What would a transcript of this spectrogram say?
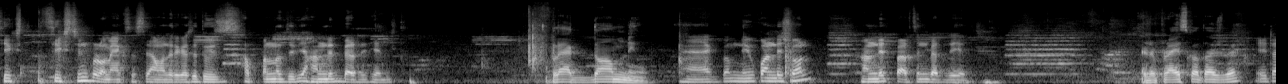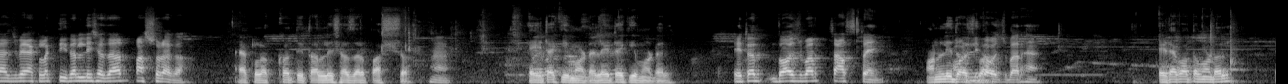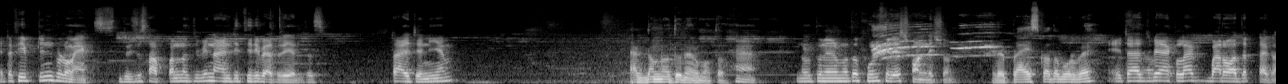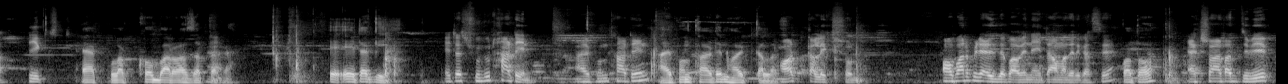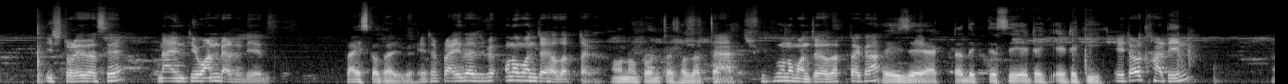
সিক্স সিক্সটিন প্রো ম্যাক্স আছে আমাদের কাছে দুইশো ছাপ্পান্ন জিবি হান্ড্রেড ব্যাটারি হেলথ একদম নিউ হ্যাঁ একদম new condition hundred percent battery health এটা প্রাইস কত আসবে? এটা আসবে এক লাখ তেতাল্লিশ হাজার পাঁচশো টাকা। এক লক্ষ তেতাল্লিশ হাজার পাঁচশো। হ্যাঁ। এইটা কি মডেল এটা কি মডেল এটা দশ বার চার্জ টাইম অনলি দশ বার? দশ বার হ্যাঁ। এটা কত মডেল এটা ফিফটিন প্রো ম্যাক্স দুশো ছাপ্পান্ন GB ninety three battery health আছে। টাইটেনিয়াম একদম নতুনের মতো। হ্যাঁ নতুনের মতো ফুল ফ্রেশ কন্ডিশন এটার প্রাইস কত পড়বে? এটা আসবে এক লাখ বারো হাজার টাকা। ফিক্সড এক লক্ষ বারো হাজার টাকা। এ- এটা কি? এটা শুধু thirteen iPhone thirteen iPhone thirteen white colour hot collection offer প্রাইসে পাবেন এটা আমাদের কাছে। কত? একশো আঠাশ জিবি স্টোরেজ আছে। Ninety one battery health price কত আসবে? এটা প্রাইস আসবে উনপঞ্চাশ হাজার টাকা। উনপঞ্চাশ হাজার টাকা। হ্যাঁ শুধু উনপঞ্চাশ হাজার টাকা। এই যে একটা দেখতেছি এটা এটা কি? এটাও থার্টিন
